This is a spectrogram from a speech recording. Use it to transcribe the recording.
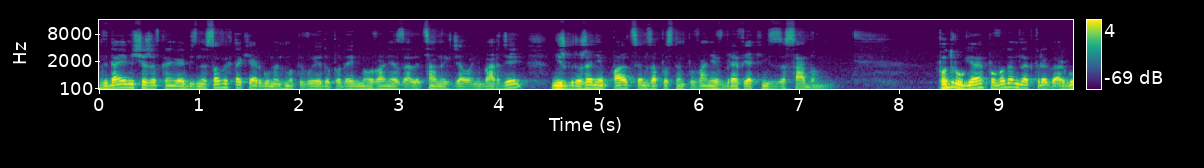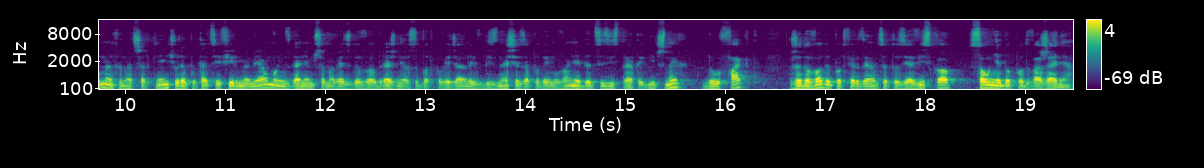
Wydaje mi się, że w kręgach biznesowych taki argument motywuje do podejmowania zalecanych działań bardziej niż grożenie palcem za postępowanie wbrew jakimś zasadom. Po drugie, powodem, dla którego argument o nadszarpnięciu reputacji firmy miał moim zdaniem przemawiać do wyobraźni osób odpowiedzialnych w biznesie za podejmowanie decyzji strategicznych, był fakt, że dowody potwierdzające to zjawisko są nie do podważenia.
